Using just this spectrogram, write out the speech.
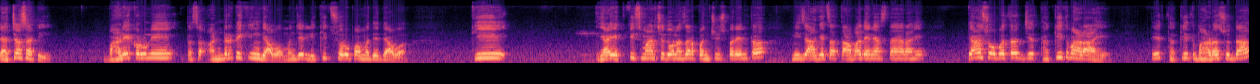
त्याच्यासाठी भाडेकरूने तसं अंडरटेकिंग द्यावं म्हणजे लिखित स्वरूपामध्ये द्यावं की ह्या एकतीस मार्च दोन हजार पंचवीसपर्यंत मी जागेचा ताबा देण्यास तयार आहे. त्यासोबतच जे थकीत भाडं आहे ते थकीत भाडंसुद्धा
